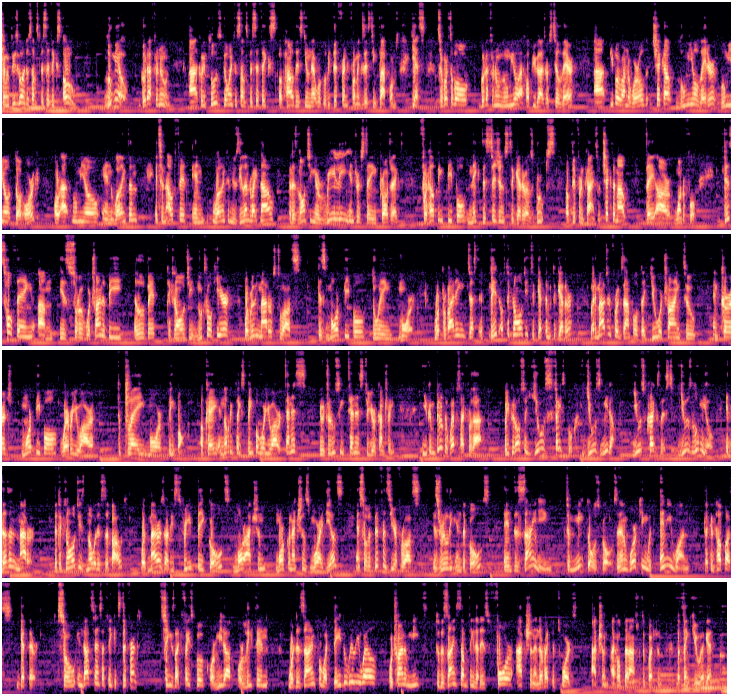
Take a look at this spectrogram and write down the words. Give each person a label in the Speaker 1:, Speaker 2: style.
Speaker 1: Can we please go into some specifics? Oh, Loomio, good afternoon. Uh, can we please go into some specifics of how this new network will be different from existing platforms? Yes. So first of all, good afternoon, Loomio. I hope you guys are still there. Uh, people around the world, check out Loomio later, loomio.org or at Loomio in Wellington. It's an outfit in Wellington, New Zealand right now that is launching a really interesting project for helping people make decisions together as groups of different kinds. So check them out. They are wonderful. This whole thing um, is sort of, we're trying to be a little bit technology neutral here. What really matters to us is more people doing more. We're providing just a bit of technology to get them together. But imagine, for example, that you were trying to encourage more people, wherever you are, to play more ping pong, okay? And nobody plays ping pong where you are, or tennis. You're introducing tennis to your country. You can build a website for that, but you could also use Facebook, use Meetup, use Craigslist, use Loomio. It doesn't matter. The technology is know what this is about. What matters are these three big goals, more action, more connections, more ideas. And so the difference here for us is really in the goals and designing to meet those goals and then working with anyone that can help us get there. So in that sense, I think it's different. Things like Facebook or Meetup or LinkedIn were designed for what they do really well. We're trying to meet, to design something that is for action and directed towards action. I hope that answers the question, but thank you again.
